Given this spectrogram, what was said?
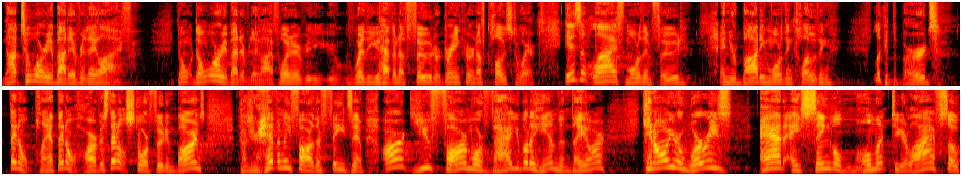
not to worry about everyday life. Don't, don't worry about everyday life, whatever you, whether you have enough food or drink or enough clothes to wear. Isn't life more than food and your body more than clothing? Look at the birds. They don't plant, they don't harvest, they don't store food in barns because your heavenly Father feeds them. Aren't you far more valuable to Him than they are? Can all your worries add a single moment to your life? So,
